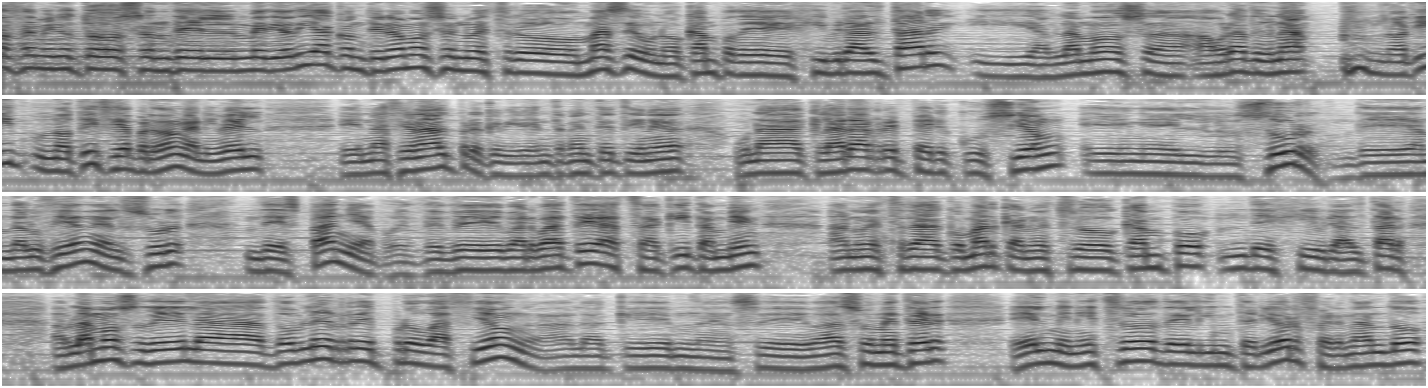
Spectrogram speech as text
Una y doce minutos del mediodía, continuamos en nuestro más de uno campo de Gibraltar y hablamos ah, ahora de una noti- noticia perdón, a nivel eh, nacional, pero que evidentemente tiene una clara repercusión en el sur de Andalucía, en el sur de España, pues desde Barbate hasta aquí también a nuestra comarca, a nuestro campo de Gibraltar. Hablamos de la doble reprobación a la que mm, se va a someter el ministro del Interior, Fernando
